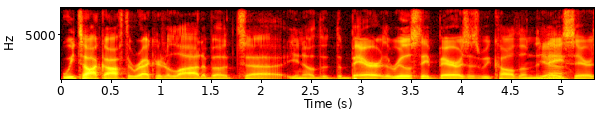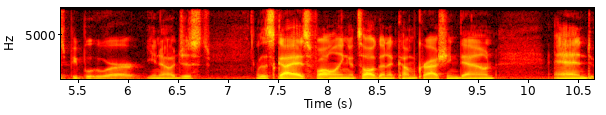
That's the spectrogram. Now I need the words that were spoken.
we talk off the record a lot about uh, you know the the bear, the real estate bears as we call them, the Yeah. naysayers, people who are you know just the sky is falling, it's all going to come crashing down, and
